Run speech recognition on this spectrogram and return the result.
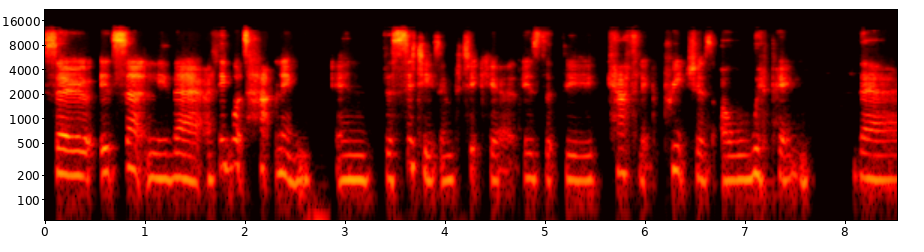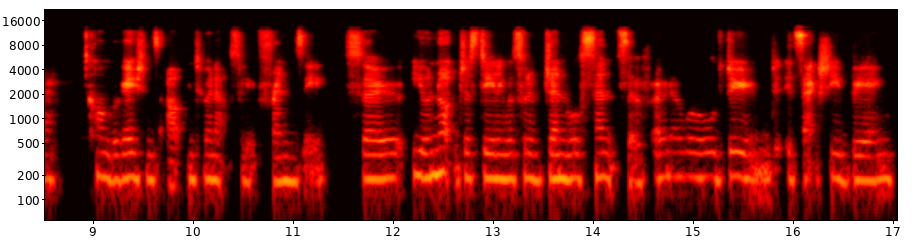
So it's certainly there. I think what's happening in the cities in particular is that the Catholic preachers are whipping their congregations up into an absolute frenzy. So you're not just dealing with sort of general sense of, oh no, we're all doomed. It's actually being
